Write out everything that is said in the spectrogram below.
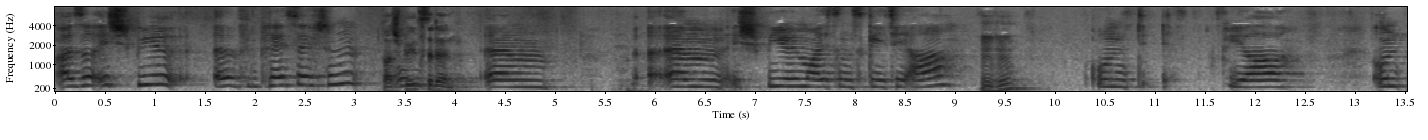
Also ich spiele äh, für die Playstation. Was spielst du denn? Ähm, ähm, ich spiele meistens GTA. Und ja, und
